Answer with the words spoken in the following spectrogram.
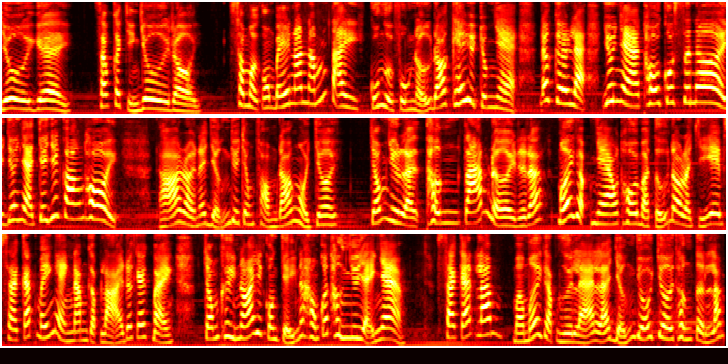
Vui ghê. Sắp có chuyện vui rồi. Xong rồi con bé nó nắm tay của người phụ nữ đó kéo vô trong nhà. Nó kêu là, vô nhà thôi cô xin ơi. Vô nhà chơi với con thôi. Đó, rồi nó dẫn vô trong phòng đó ngồi chơi giống như là thân tám đời rồi đó. Mới gặp nhau thôi mà tưởng đâu là chị em xa cách mấy ngàn năm gặp lại đó các bạn. Trong khi nói với con chị nó không có thân như vậy nha. Xa cách lắm mà mới gặp người lạ là dẫn vô chơi thân tình lắm.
